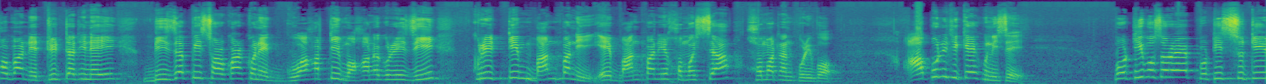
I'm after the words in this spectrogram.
শৰ্মাৰ নেতৃত্বাধীন এই বিজেপি চৰকাৰখনে গুৱাহাটী মহানগৰীৰ যি কৃত্ৰিম বানপানী এই বানপানীৰ সমস্যা সমাধান কৰিব। আপুনি ঠিকেই শুনিছে। প্ৰতি বছৰে প্ৰতিশ্ৰুতিৰ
